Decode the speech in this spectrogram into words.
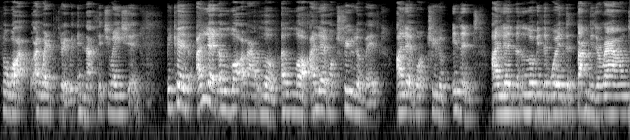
for what I went through in that situation. Because I learned a lot about love, a lot. I learned what true love is. I learned what true love isn't. I learned that love is a word that's bandied around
